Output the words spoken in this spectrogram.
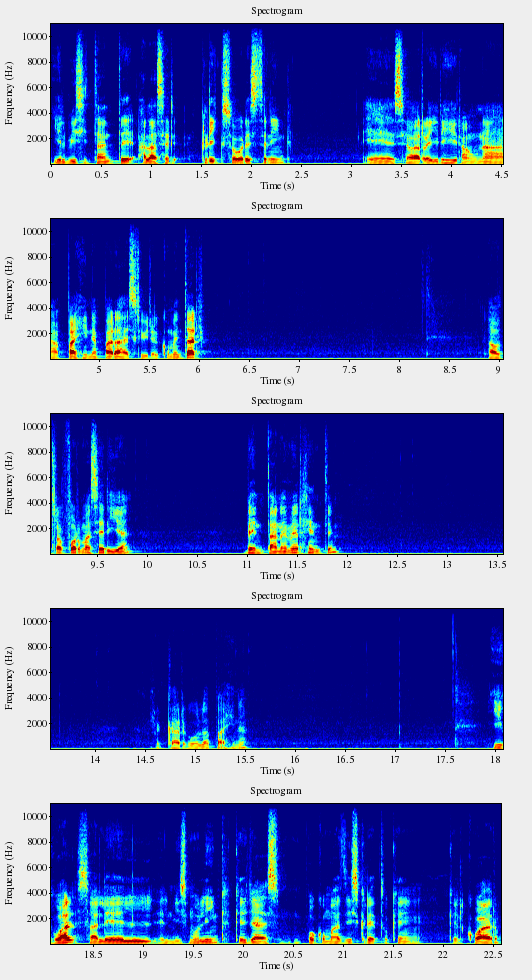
y el visitante al hacer clic sobre este link eh, se va a redirigir a una página para escribir el comentario. La otra forma sería ventana emergente. Recargo la página. Igual sale el, mismo link que ya es un poco más discreto que el cuadro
